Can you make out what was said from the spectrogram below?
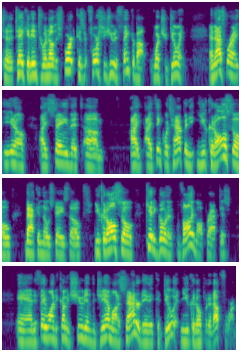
to take it into another sport because it forces you to think about what you're doing and that's where i you know i say that um, i i think what's happened you could also back in those days though you could also kid to go to volleyball practice and if they wanted to come and shoot in the gym on a Saturday, they could do it and you could open it up for them.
